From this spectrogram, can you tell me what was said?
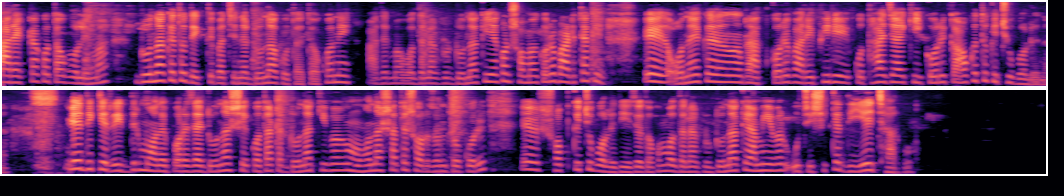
আর একটা কথাও বলি, মা, ডোনাকে তো দেখতে পাচ্ছি না, ডোনা কোথায়? তখনই আদের মা বলতে লাগল, ডোনা কি এখন সময় করে বাড়ি থাকে? এ, অনেক রাত করে বাড়ি ফিরে, কোথায় যায়, কি করে, কাউকে তো কিছু বলে না। এদিকে রিদ্ধির মনে পড়ে যায়, ডোনা, সে কথাটা, ডোনা কীভাবে মোহনার সাথে ষড়যন্ত্র করে, এ সব কিছু বলে দিয়েছে। তখন বলতে লাগল, ডোনাকে আমি এবার উচ্চশিক্ষা দিয়েই ছাড়বো।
